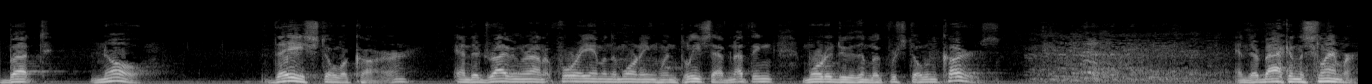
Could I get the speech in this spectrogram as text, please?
But no. They stole a car and they're driving around at 4 a.m. in the morning when police have nothing more to do than look for stolen cars. and they're back in the slammer.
